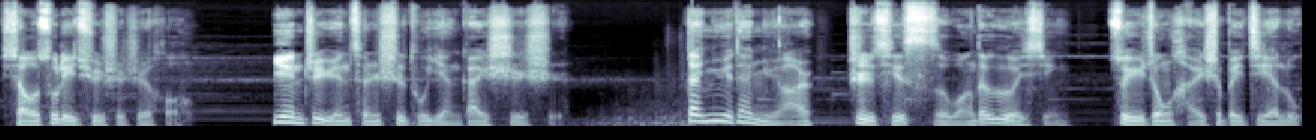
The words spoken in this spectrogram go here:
小苏丽去世之后，燕志云曾试图掩盖事实，但虐待女儿致其死亡的恶行最终还是被揭露。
